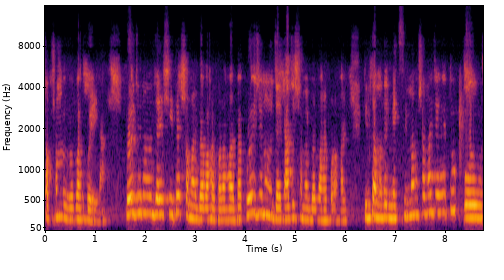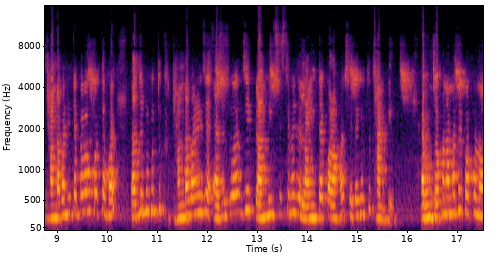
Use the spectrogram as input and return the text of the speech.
সবসময় ব্যবহার করি না। প্রয়োজন অনুযায়ী শীতের সময় ব্যবহার করা হয় বা প্রয়োজন অনুযায়ী কাজের সময় ব্যবহার করা হয়। কিন্তু আমাদের ম্যাক্সিমাম সময় যেহেতু ঠান্ডা পানিটা ব্যবহার করতে হয়, তার জন্য কিন্তু ঠান্ডা পানির যে অ্যাজ যে প্লাম্বিং সিস্টেমে যে লাইনটা করা হয়, সেটা কিন্তু থাকবে এবং যখন আমাদের কখনো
